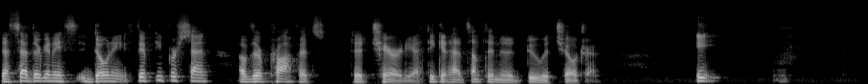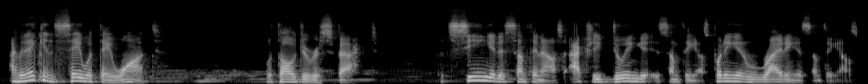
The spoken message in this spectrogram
that said they're going to donate 50% of their profits to charity. I think it had something to do with children. It, I mean, they can say what they want with all due respect. But seeing it is something else. Actually doing it is something else. Putting it in writing is something else.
